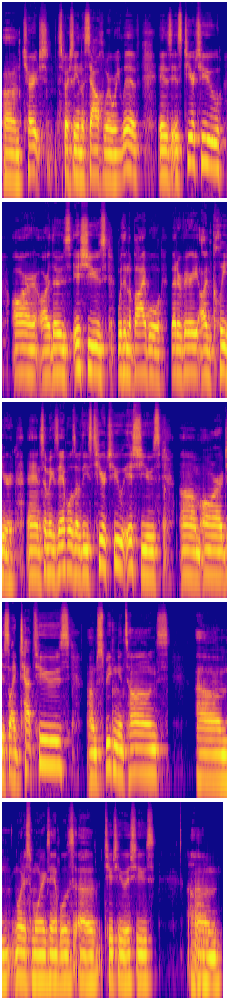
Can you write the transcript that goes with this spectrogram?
um, church, especially in the South where we live, is is tier two are are those issues within the Bible that are very unclear. And some examples of these tier two issues um, are just like tattoos, um, speaking in tongues. Um, what are some more examples of tier two issues? Um, Um,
